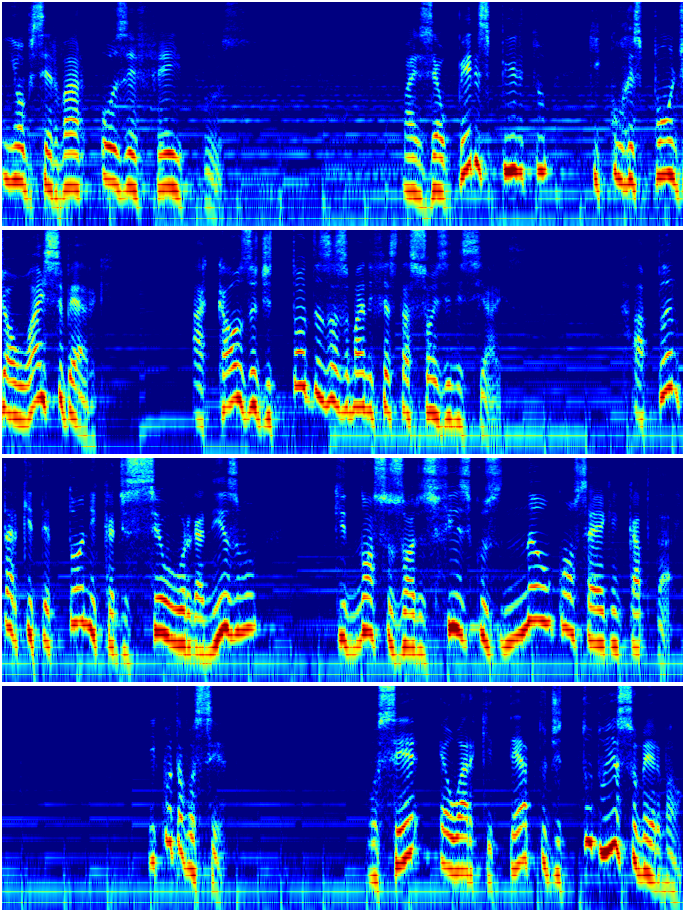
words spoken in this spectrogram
em observar os efeitos. Mas é o perispírito que corresponde ao iceberg, a causa de todas as manifestações iniciais. A planta arquitetônica de seu organismo que nossos olhos físicos não conseguem captar. E quanto a você? Você é o arquiteto de tudo isso, meu irmão.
